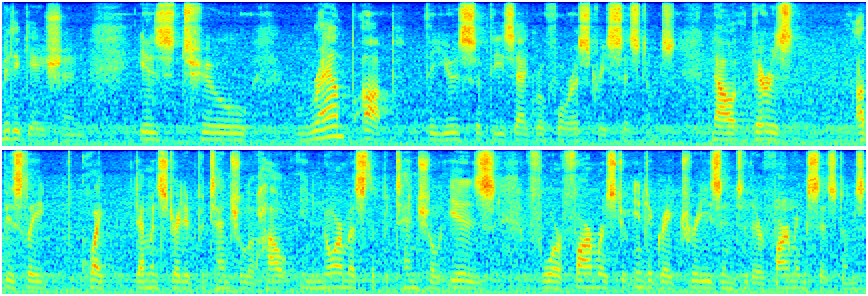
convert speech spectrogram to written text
mitigation is to ramp up the use of these agroforestry systems. Now, there is obviously quite demonstrated potential of how enormous the potential is for farmers to integrate trees into their farming systems.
